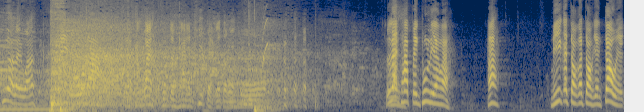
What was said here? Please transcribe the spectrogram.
เพื่ออะไรวะไม่รู้นะแต่ทางบ้านคงจะหากันขี้แตกแล้วตอนนี้ และถ้าเป็นทุเรียนล่ะ ฮะมีกระจอกกระจอกอย่างเจ้าเนี่ย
